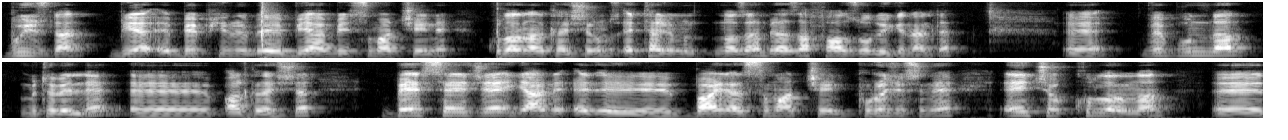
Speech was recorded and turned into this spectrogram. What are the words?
Bu yüzden BEP20 e, BNB Smart Chain'i kullanan arkadaşlarımız Ethereum'un nazaran biraz daha fazla oluyor genelde. E, ve bundan mütevelli e, arkadaşlar BSC yani e, e, Binance Smart Chain projesini en çok kullanılan e,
